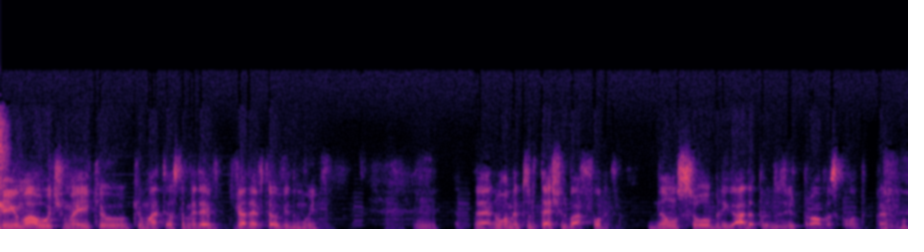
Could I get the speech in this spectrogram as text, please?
tem uma última aí que o, que o Matheus também deve, já deve ter ouvido muito. Hum. É, no momento do teste do bafômetro. Não sou obrigado a produzir provas contra mim.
